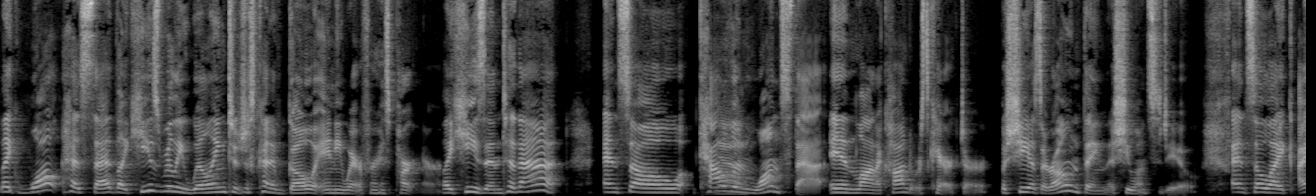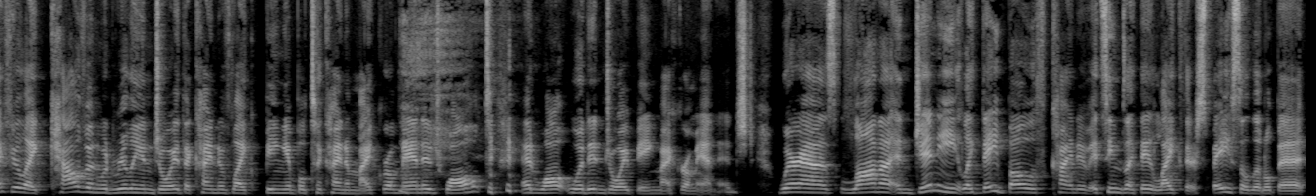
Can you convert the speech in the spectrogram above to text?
like Walt has said, like he's really willing to just kind of go anywhere for his partner. Like he's into that. And so Calvin Yeah. wants that in Lana Condor's character, but she has her own thing that she wants to do. And so, like, I feel like Calvin would really enjoy the kind of like being able to kind of micromanage Walt, and Walt would enjoy being micromanaged. Whereas Lana and Jenny, like, they both kind of, it seems like they like their space a little bit.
